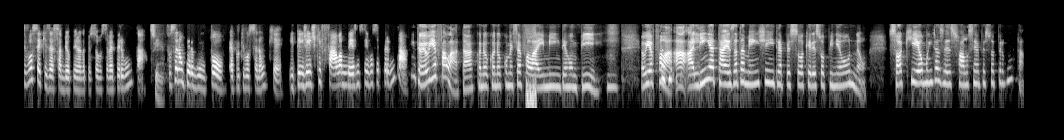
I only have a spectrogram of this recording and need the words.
Se você quiser saber a opinião da pessoa, você vai perguntar. Sim. Se você não perguntou, é porque você não quer. E tem gente que fala mesmo sem você perguntar. Então, eu ia falar, tá? Quando eu, quando eu comecei a falar e me interrompi, eu ia falar, a, a linha tá exatamente entre a pessoa querer sua opinião ou não. Só que eu muitas vezes falo sem a pessoa perguntar.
